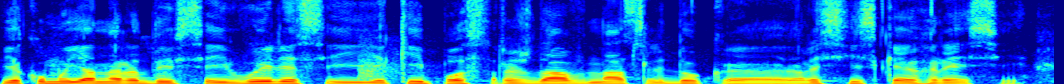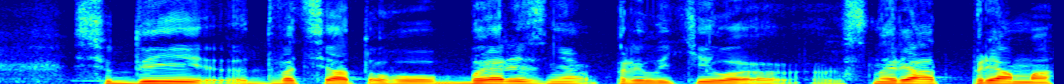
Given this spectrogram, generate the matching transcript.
в якому я народився і виріс, і який постраждав внаслідок е, російської агресії. Сюди 20 березня прилетів е, снаряд прямо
